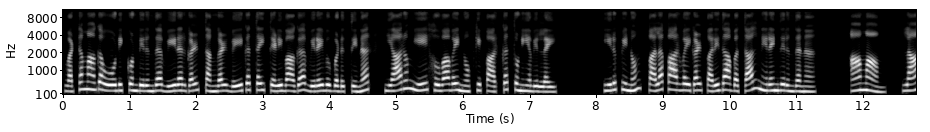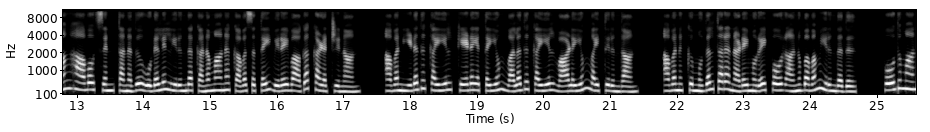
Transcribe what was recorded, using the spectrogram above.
வட்டமாக ஓடிக்கொண்டிருந்த வீரர்கள் தங்கள் வேகத்தை தெளிவாக விரைவுபடுத்தினர். யாரும் ஏ ஹுவாவை நோக்கி பார்க்க துணியவில்லை. இருப்பினும் பல பார்வைகள் பரிதாபத்தால் நிறைந்திருந்தன. ஆமாம் லாங் ஹாவோ சென் தனது உடலில் இருந்த கனமான கவசத்தை விரைவாக கழற்றினான். அவன் இடது கையில் கேடயத்தையும் வலது கையில் வாளையும் வைத்திருந்தான். அவனுக்கு முதல்தர நடைமுறை போர் அனுபவம் இருந்தது. போதுமான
